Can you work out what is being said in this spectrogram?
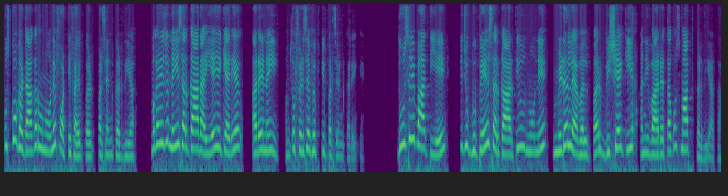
उसको घटाकर उन्होंने फोर्टी फाइव परसेंट कर दिया। मगर ये जो नई सरकार आई है, ये कह रही है, अरे नहीं, हम तो फिर से फिफ्टी परसेंट करेंगे। दूसरी बात ये कि जो भूपेश सरकार थी, उन्होंने मिडिल लेवल पर विषय की अनिवार्यता को समाप्त कर दिया था।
